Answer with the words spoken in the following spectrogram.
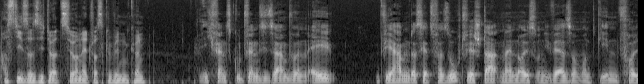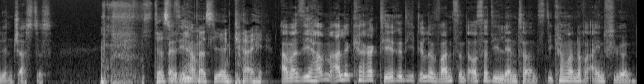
aus dieser Situation etwas gewinnen können. Ich fände es gut, wenn sie sagen würden, ey, wir haben das jetzt versucht, wir starten ein neues Universum und gehen voll in Justice. Das Weil wird nie haben, passieren, Kai. Aber sie haben alle Charaktere, die relevant sind, außer die Lanterns. Die kann man noch einführen.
